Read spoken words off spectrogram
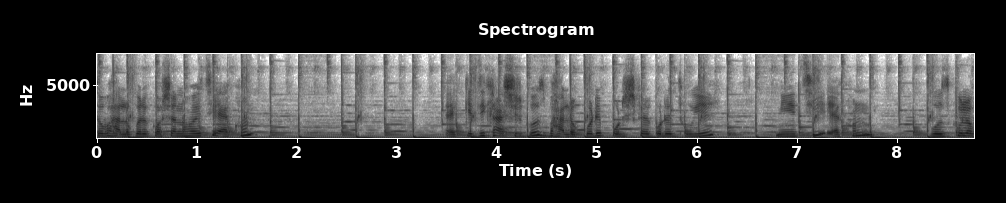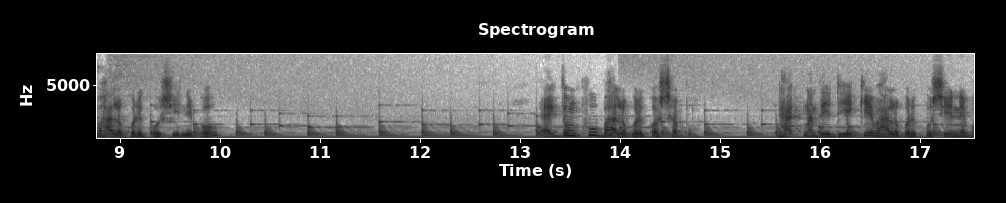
তো ভালো করে কষানো হয়েছে। এখন এক কেজি খাসির গোস ভালো করে পরিষ্কার করে ধুয়ে নিয়েছি। এখন গোসগুলো ভালো করে কষিয়ে নেব। একদম খুব ভালো করে কষাবো। ঢাকনা দিয়ে ঢেকে ভালো করে কষিয়ে নেব।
